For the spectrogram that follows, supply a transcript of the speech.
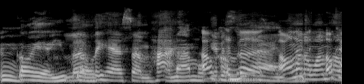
Mm. Go ahead. You Lovely go. has something hot. And I'm gonna Okay, come look, behind only- on okay.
